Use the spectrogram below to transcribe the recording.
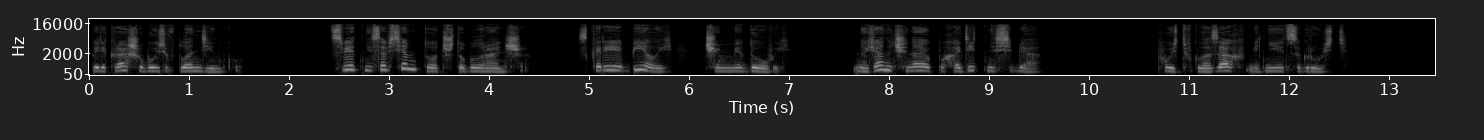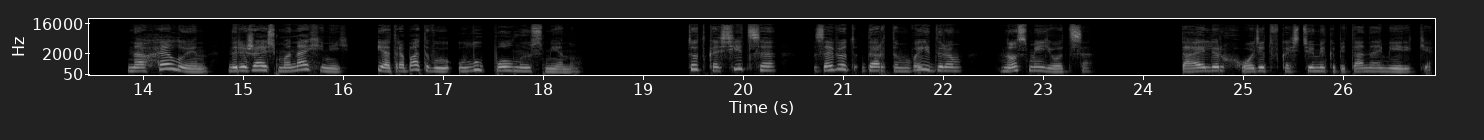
перекрашиваюсь в блондинку. Цвет не совсем тот, что был раньше. Скорее белый, чем медовый. Но я начинаю походить на себя. Пусть в глазах виднеется грусть. На Хэллоуин наряжаюсь монахиней и отрабатываю Улу полную смену. Тот косится, зовет Дартом Вейдером, но смеется. Тайлер ходит в костюме Капитана Америки,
